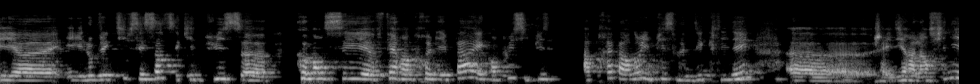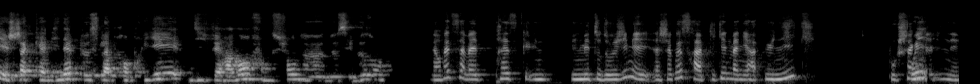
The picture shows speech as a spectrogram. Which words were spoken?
Euh, et, l'objectif, c'est ça, c'est qu'ils puissent euh, commencer, faire un premier pas et qu'en plus, ils puissent après, pardon, ils puissent le décliner, euh, j'allais dire à l'infini, et chaque cabinet peut se l'approprier différemment en fonction de, ses besoins. Mais en fait, ça va être presque une, méthodologie, mais à chaque fois, ce sera appliqué de manière unique pour chaque cabinet.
